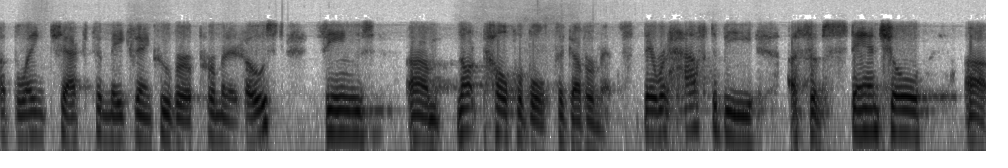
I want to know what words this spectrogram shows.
a blank check to make Vancouver a permanent host seems um, not palpable to governments. There would have to be a substantial uh,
